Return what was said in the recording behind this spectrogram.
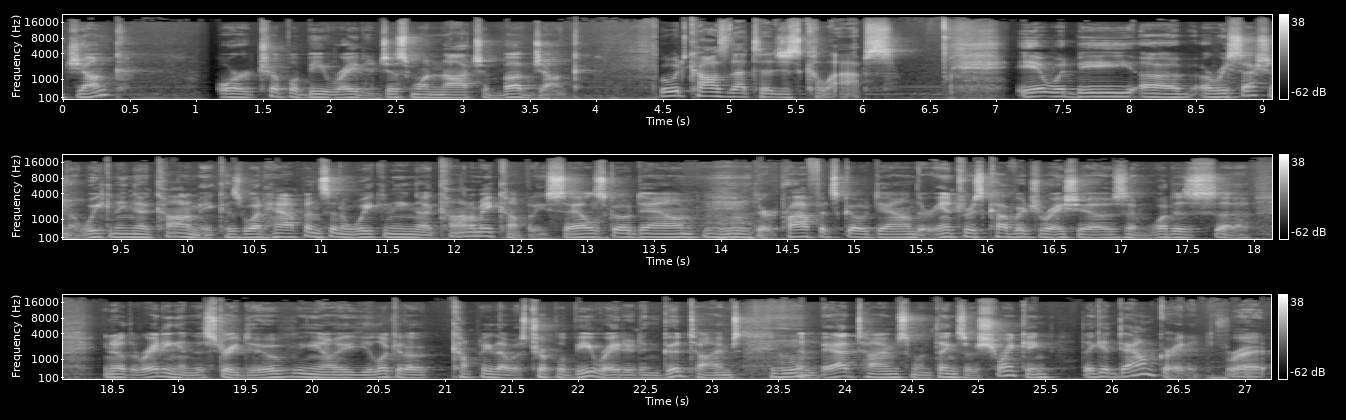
junk or triple B rated, just one notch above junk. What would cause that to just collapse? It would be a, a recession, a weakening economy. Because what happens in a weakening economy? Company sales go down, mm-hmm. their profits go down, their interest coverage ratios, and what does uh, you know the rating industry do? You know, you look at a company that was triple B rated in good times, mm-hmm. and bad times when things are shrinking, they get downgraded. Right.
